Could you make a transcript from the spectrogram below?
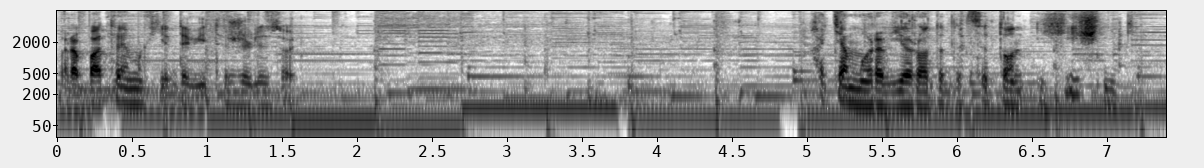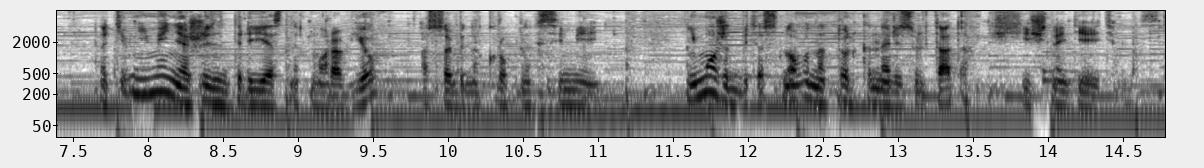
вырабатываемых ядовитой железой. Хотя муравьи рода доцетон и хищники, но тем не менее жизнь древесных муравьев, особенно крупных семей, не может быть основана только на результатах их хищной деятельности.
